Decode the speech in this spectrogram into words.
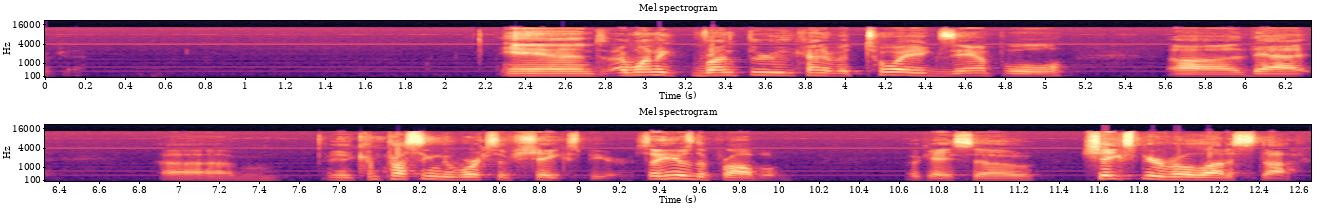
Okay. And I want to run through kind of a toy example uh, that um, compressing the works of Shakespeare. So here's the problem. Okay, so Shakespeare wrote a lot of stuff.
